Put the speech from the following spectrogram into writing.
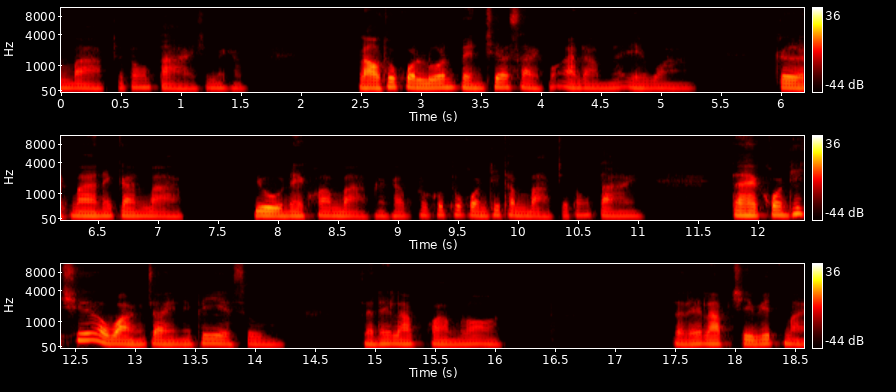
ำบาปจะต้องตายใช่ไหมครับ เราทุกคนล้วนเป็นเชื้อสายของอาดัมและเอวา เกิดมาในการบาปอยู่ในความบาปนะครับแล้วก็ทุกคนที่ทำบาปจะต้องตาย แต่คนที่เชื่อวางใจในพระเยซู จะได้รับความรอด จะได้รับชีวิตใหม่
